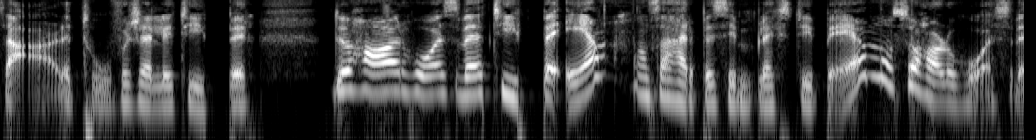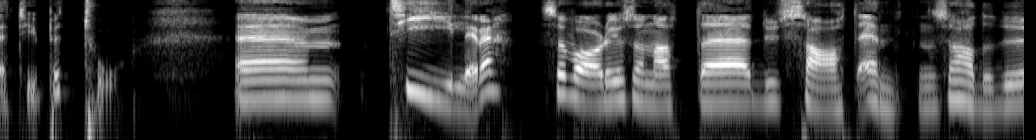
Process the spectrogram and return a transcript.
så er det to forskjellige typer. Du har HSV type 1, altså herpes simplex type 1, og så har du HSV type 2. Eh, tidligere så var det jo sånn at du sa at enten så hadde du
